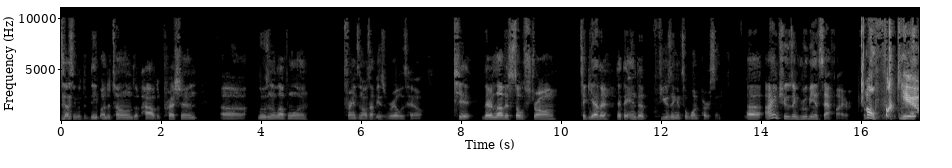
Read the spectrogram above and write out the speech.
Especially with the deep undertones of how depression, uh, losing a loved one, friends, and all that stuff is real as hell. Shit, their love is so strong together that they end up fusing into one person. Uh, I am choosing Ruby and Sapphire. Oh, season fuck you.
